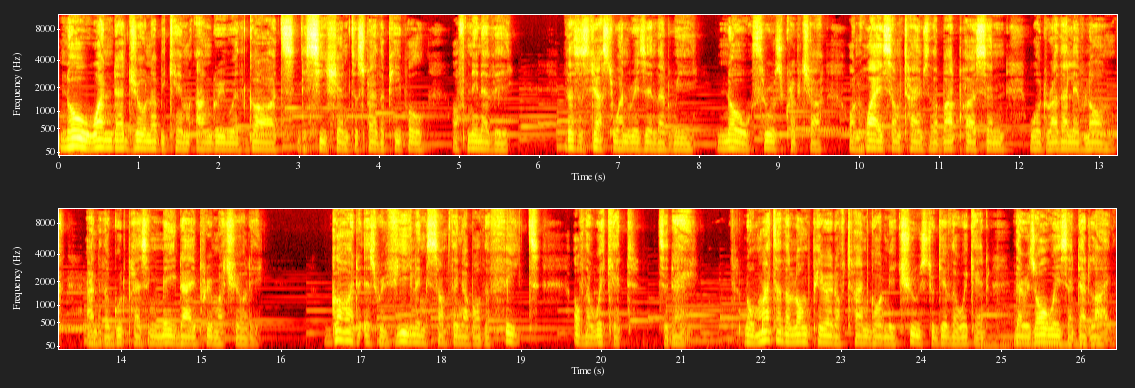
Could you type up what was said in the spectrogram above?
No wonder Jonah became angry with God's decision to spare the people of Nineveh. This is just one reason that we know through scripture on why sometimes the bad person would rather live long and the good person may die prematurely. God is revealing something about the fate of the wicked today. No matter the long period of time God may choose to give the wicked, there is always a deadline.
